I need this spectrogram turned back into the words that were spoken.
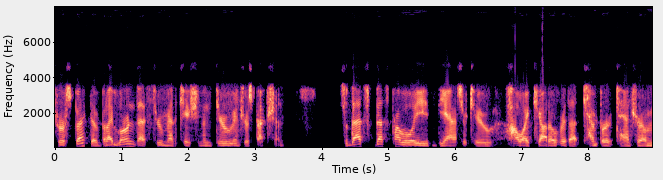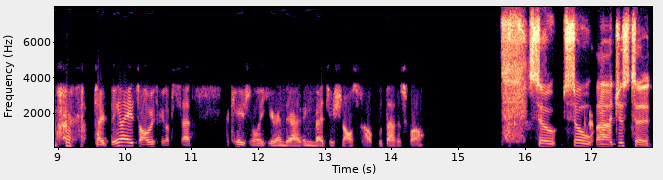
perspective? But I learned that through meditation and through introspection. So that's that's probably the answer to how I got over that temper tantrum type thing. I used to always get upset occasionally here and there. I think meditation also helps with that as well. So, so uh, just to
